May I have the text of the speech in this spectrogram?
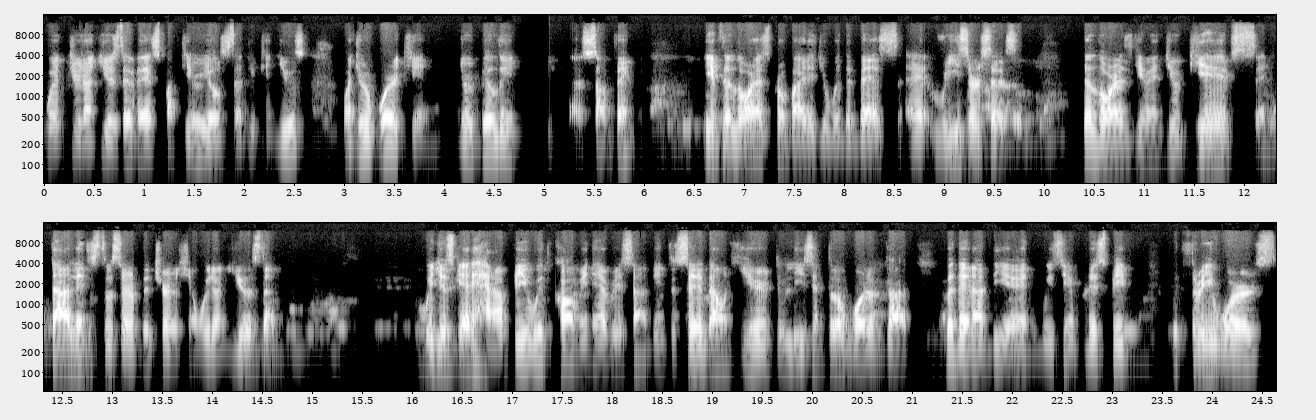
when you don't use the best materials that you can use when you're working, you're building uh, something. If the Lord has provided you with the best uh, resources, the Lord has given you gifts and talents to serve the church, and we don't use them. We just get happy with coming every Sunday to sit down here to listen to the Word of God. But then at the end, we simply speak with three words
